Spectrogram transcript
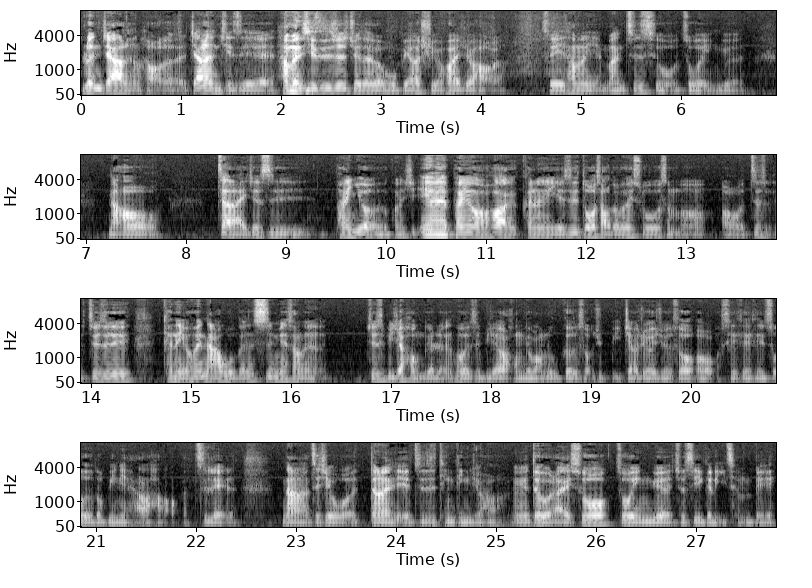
论家人好了，家人其实也他们其实是觉得我不要学坏就好了。所以他们也蛮支持我做音乐，然后再来就是朋友的关系，因为朋友的话，可能也是多少都会说什么哦，就是就是可能也会拿我跟市面上的，就是比较红的人或者是比较红的网络歌手去比较，就会觉得说哦，谁谁谁做的都比你还要好之类的。那这些我当然也只是听听就好，因为对我来说做音乐就是一个里程碑，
